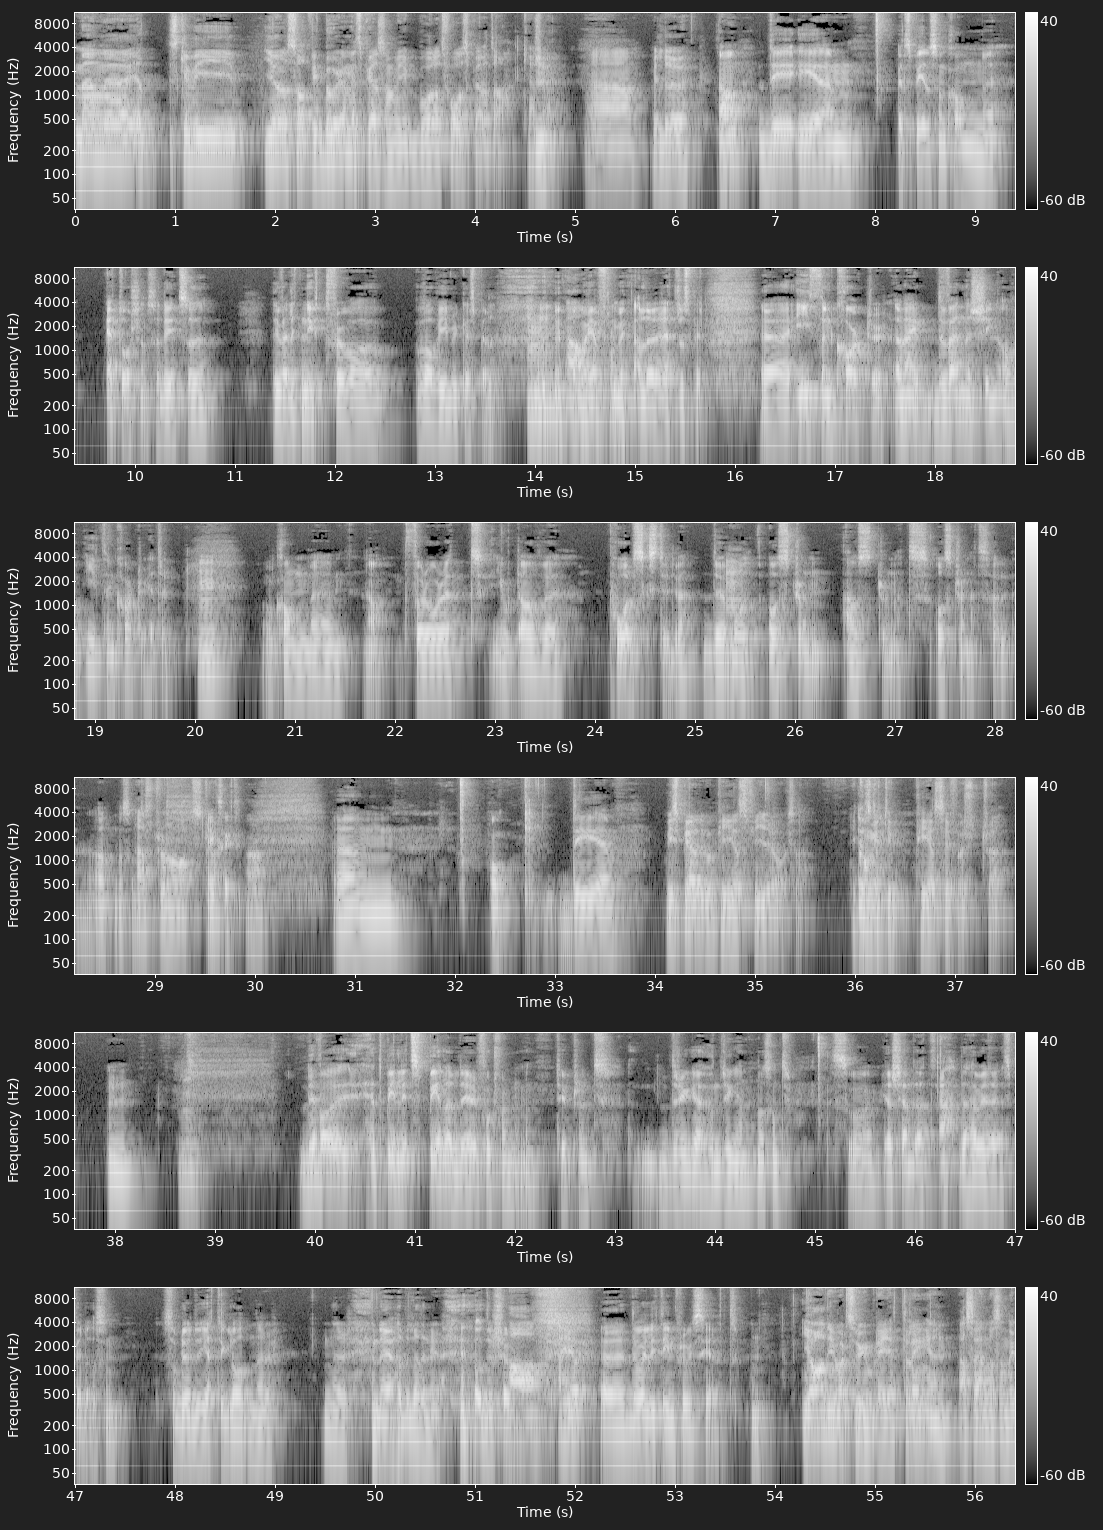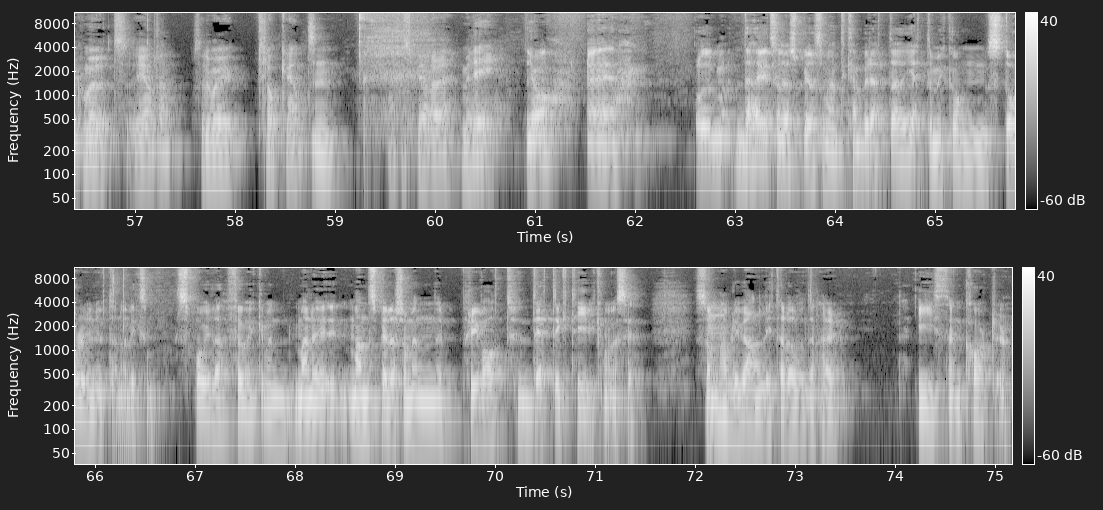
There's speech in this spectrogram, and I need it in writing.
Men eh, ska vi göra så att vi börjar med ett spel som vi båda två har spelat då? Kanske? Eh, vill du? Ja, det är um, ett spel som kom eh, ett år sedan, så det är inte så... Det är väldigt nytt för vad, vad vi brukar spela. Om man jämför med alla retrospel. Eh, Ethan Carter, eh, nej, The Vanishing of Ethan Carter heter det. Och kom eh, ja, förra året, gjort av polsk studio? The mm. Austron, Austronauts, Austronauts, ja, något sånt. Astronauts tror jag. Exakt. Ja. Ehm, och det... Vi spelade på PS4 också. Det kom Just ju till PC först tror jag. Det var ett billigt spel, eller det är det fortfarande, men typ runt dryga hundringen och sånt. Så jag kände att ah, det här vill jag spela. Och sen, så blev du jätteglad när, när, när jag hade laddat ner och du körde. Ja, jag, Eh, Det var lite improviserat. Mm. jag hade ju varit sugen på det jättelänge. Alltså ända sedan det kom ut egentligen. Så det var ju klockrent. Att få spela det med dig. Ja, eh, och det här är ett sånt där spel som man inte kan berätta jättemycket om storyn utan att liksom spoila för mycket. Men man, är, man spelar som en privat detektiv kan man säga. Som har blivit anlitad av den här Ethan Carter.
